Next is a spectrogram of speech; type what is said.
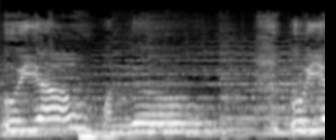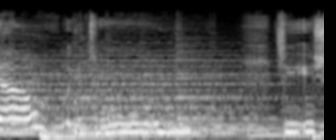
不要挽留，不要回头，继续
